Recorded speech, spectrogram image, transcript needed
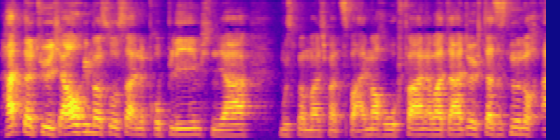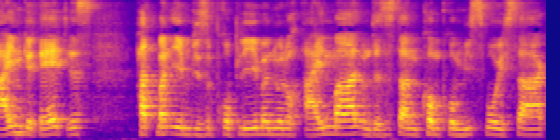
hat natürlich auch immer so seine Problemchen, ja, muss man manchmal zweimal hochfahren, aber dadurch, dass es nur noch ein Gerät ist, hat man eben diese Probleme nur noch einmal. Und das ist dann ein Kompromiss, wo ich sage,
